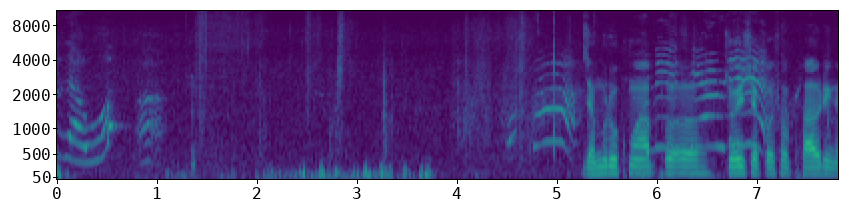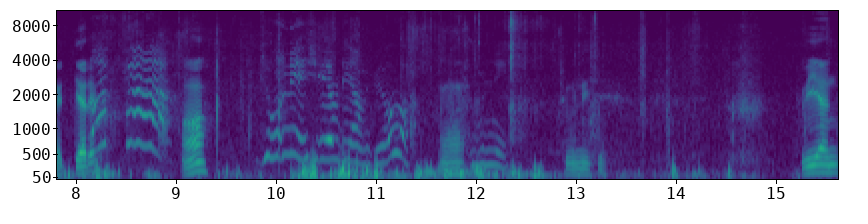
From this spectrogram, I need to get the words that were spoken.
ન જાવું આ પપ્પા જમરૂખમાં આપ જોઈ શકો છો ફ્લાવરિંગ અત્યારે. હા? હા. જૂની. જૂની છે. વિયાન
